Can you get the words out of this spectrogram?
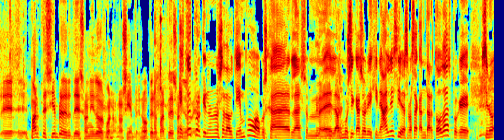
Eh, eh, parte siempre de, sonidos, bueno, no siempre, ¿no? Pero parte de sonidos. Esto es porque no nos ha dado tiempo a buscar las, mm, eh, las músicas originales y las vas a cantar todas, porque si no,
